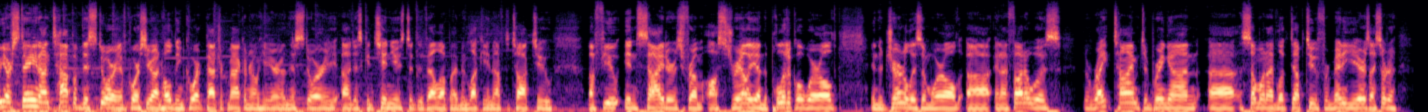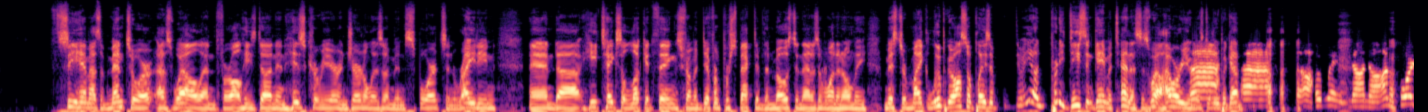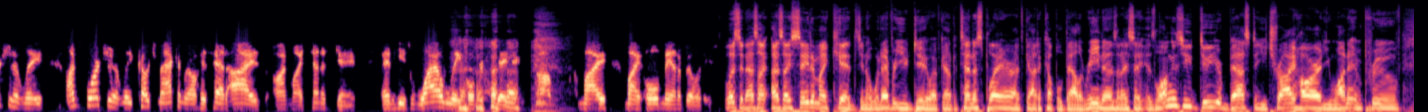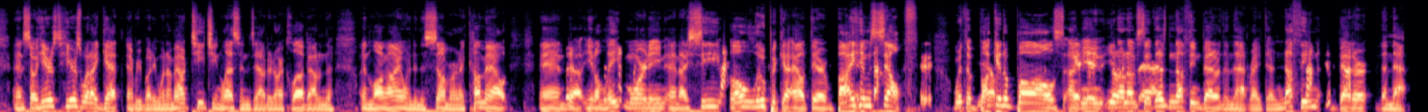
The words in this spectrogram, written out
We are staying on top of this story. Of course, you're on Holding Court. Patrick McEnroe here, and this story uh, just continues to develop. I've been lucky enough to talk to a few insiders from Australia in the political world, in the journalism world, uh, and I thought it was the right time to bring on uh, someone I've looked up to for many years. I sort of see him as a mentor as well and for all he's done in his career in journalism and sports and writing. And uh, he takes a look at things from a different perspective than most and that is a one and only mr mike lupica also plays a you know pretty decent game of tennis as well. How are you mr uh, lupica? uh, oh wait no no. Unfortunately unfortunately coach mcenroe has had eyes on my tennis game and he's wildly overstating um, my my old man abilities. Listen, as I as I say to my kids, you know, whatever you do, I've got a tennis player, I've got a couple ballerinas, and I say, as long as you do your best, you try hard, you want to improve. And so here's here's what I get, everybody, when I'm out teaching lessons out at our club out in the in Long Island in the summer, and I come out and uh, you know late morning, and I see old Lupica out there by himself with a bucket yep. of balls. I mean, you know what I'm saying? There's nothing better than that right there. Nothing better than that.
